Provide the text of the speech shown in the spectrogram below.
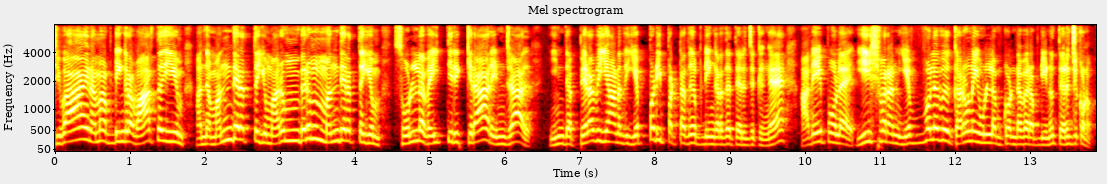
சிவாய நம அப்படிங்கிற வார்த்தையும் அந்த மந்திரத்தையும் அரும்பெரும் மந்திரத்தையும் சொல்ல வைத்திருக்கிறார் என்றால் இந்த பிறவியானது எப்படிப்பட்டது அப்படிங்கிறத தெரிஞ்சுக்குங்க. அதே போல ஈஸ்வரன் எவ்வளவு கருணை உள்ளம் கொண்டவர் அப்படின்னு தெரிஞ்சுக்கணும்.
